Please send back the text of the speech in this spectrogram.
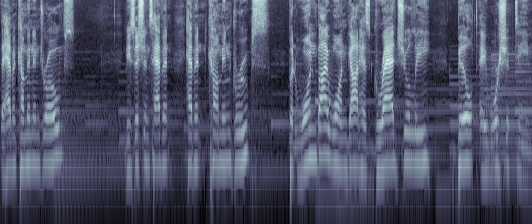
They haven't come in in droves. Musicians haven't haven't come in groups, but one by one God has gradually built a worship team.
